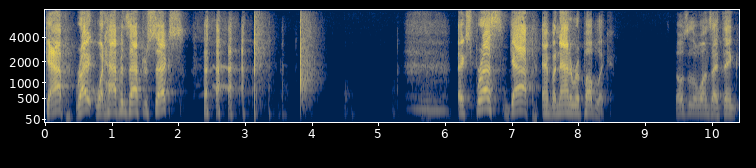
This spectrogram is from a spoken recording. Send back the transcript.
Gap, right? What happens after sex? Express, Gap, and Banana Republic. Those are the ones I think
